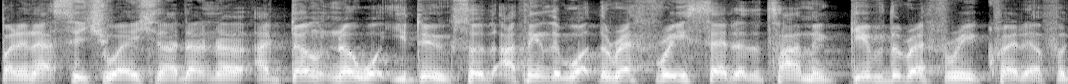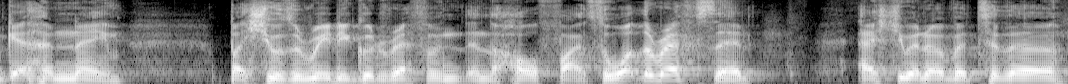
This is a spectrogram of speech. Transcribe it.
But in that situation, I don't know. I don't know what you do. So I think that what the referee said at the time, and give the referee credit, I forget her name, but she was a really good ref in, in the whole fight. So what the ref said, as she went over to the,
